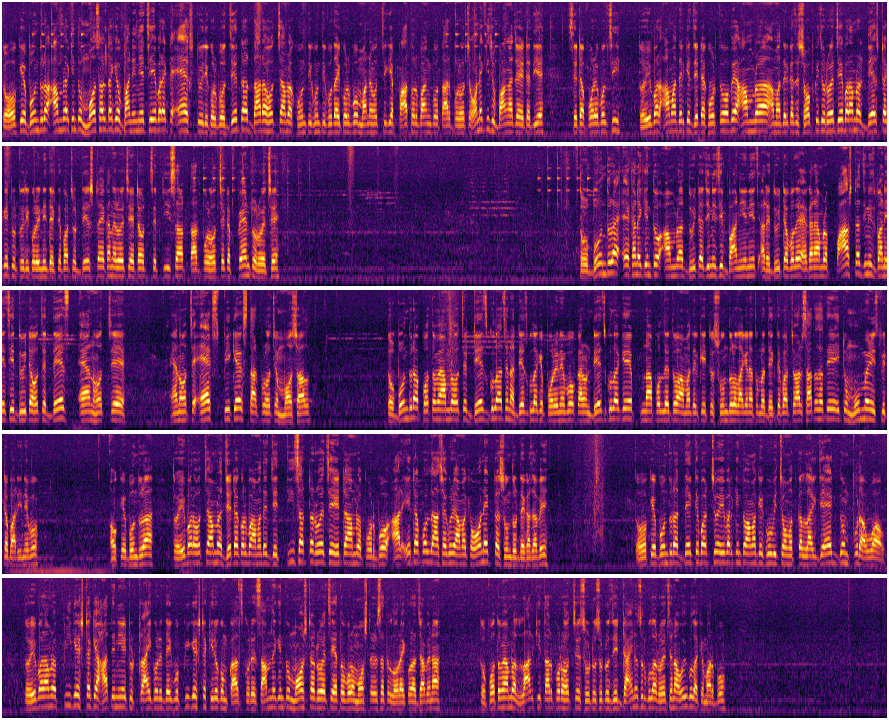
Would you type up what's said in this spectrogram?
তো ওকে বন্ধুরা, আমরা কিন্তু মশালটাকেও বানিয়ে নিয়েছি, এবার একটা এক্স তৈরি করব, যেটার দ্বারা হচ্ছে আমরা খুন্তি খুন্তি খোদাই করব মানে হচ্ছে গিয়ে পাথর ভাঙবো, তারপর হচ্ছে অনেক কিছু ভাঙা যায় এটা দিয়ে। সেটা পরে বলছি। তো এবার আমাদেরকে যেটা করতে হবে, আমরা আমাদের কাছে সব কিছু রয়েছে। এবার আমরা ড্রেসটাকে একটু তৈরি করে নিই। দেখতে পাচ্ছ, ড্রেসটা এখানে রয়েছে। এটা হচ্ছে টি শার্ট তারপর হচ্ছে একটা প্যান্টও রয়েছে। তো বন্ধুরা, এখানে কিন্তু আমরা দুইটা জিনিসই বানিয়ে নিয়েছি। আরে, দুইটা বলে এখানে আমরা পাঁচটা জিনিস বানিয়েছি। দুইটা হচ্ছে ড্রেস অ্যান হচ্ছে অ্যান হচ্ছে এক্স পিক এক্স তারপর হচ্ছে মশাল। তো বন্ধুরা, প্রথমে আমরা হচ্ছে ড্রেসগুলো আছে না, ড্রেসগুলোকে পরে নেব। কারণ ড্রেসগুলোকে না পরলে তো আমাদেরকে একটু সুন্দরও লাগে না, তোমরা দেখতে পাচ্ছ আর সাথে সাথে একটু মুভমেন্ট স্পিডটা বাড়িয়ে নেব। ওকে বন্ধুরা, তো এবার হচ্ছে আমরা যেটা করব, আমাদের যে টি শার্টটা রয়েছে, এটা আমরা পরবো। আর এটা পরলে আশা করি আমাকে অনেকটা সুন্দর দেখা যাবে। তো ওকে বন্ধুরা, দেখতে পাচ্ছ এবার কিন্তু আমাকে খুবই চমৎকার লাগছে, একদম পুরা ওয়াও তো এবার আমরা পিক এক্সটাকে হাতে নিয়ে একটু ট্রাই করে দেখব পিক এক্সটা কীরকম কাজ করে। সামনে কিন্তু মস্টার রয়েছে, এত বড় মস্টারের সাথে লড়াই করা যাবে না। তো প্রথমে আমরা লার্কি, তারপর হচ্ছে ছোট ছোট যে ডাইনোসরগুলো রয়েছে না, ওইগুলাকে মারবো।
